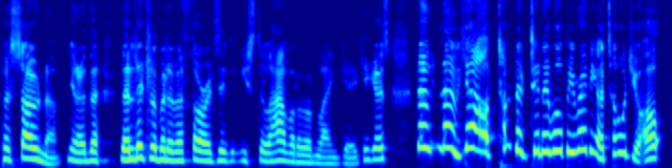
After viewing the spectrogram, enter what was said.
persona, you know, the the little bit of authority that you still have on an online gig, he goes, "No, no, yeah, I'll t- no, dinner will be ready. I told you. I'll,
